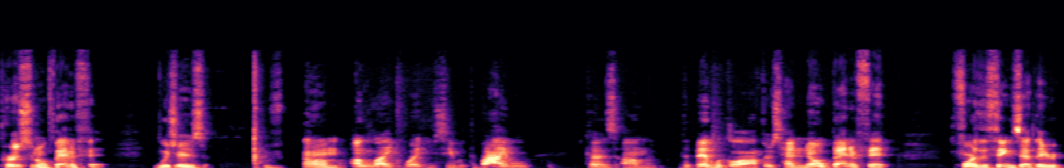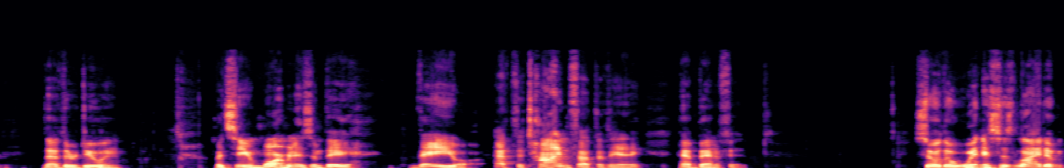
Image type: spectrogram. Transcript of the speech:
personal benefit, which is um, unlike what you see with the Bible, because um, the biblical authors had no benefit for the things that they're that they're doing. But see, in Mormonism, they they at the time thought that they had benefit. So the witnesses lied of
